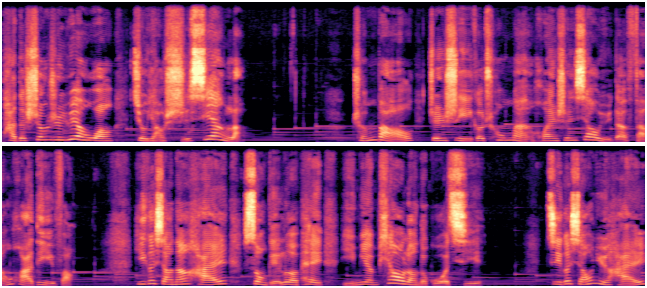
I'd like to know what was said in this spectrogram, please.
他的生日愿望就要实现了。城堡真是一个充满欢声笑语的繁华地方。一个小男孩送给乐佩一面漂亮的国旗，几个小女孩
